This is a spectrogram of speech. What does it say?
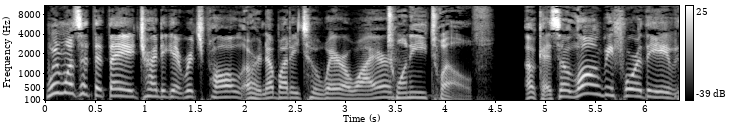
When was it that they tried to get Rich Paul or nobody to wear a wire? 2012. Okay, so long before the the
